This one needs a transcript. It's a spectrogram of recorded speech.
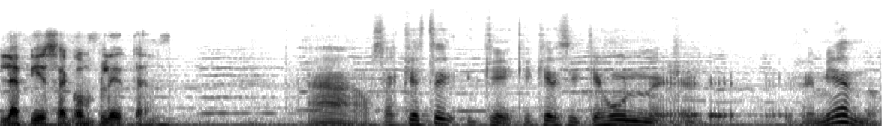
la pieza completa. Ah, o sea, que este, ¿qué, qué quiere decir? Que es un remiendo.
